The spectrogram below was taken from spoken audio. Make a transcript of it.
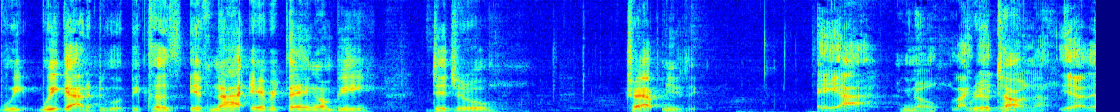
we we got to do it because if not, everything gonna be digital trap music. AI. You know, Like real talk. now. Yeah, the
